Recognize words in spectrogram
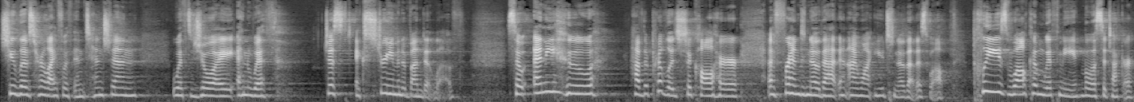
She lives her life with intention, with joy, and with just extreme and abundant love. So, any who have the privilege to call her a friend know that, and I want you to know that as well. Please welcome with me Melissa Tucker.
